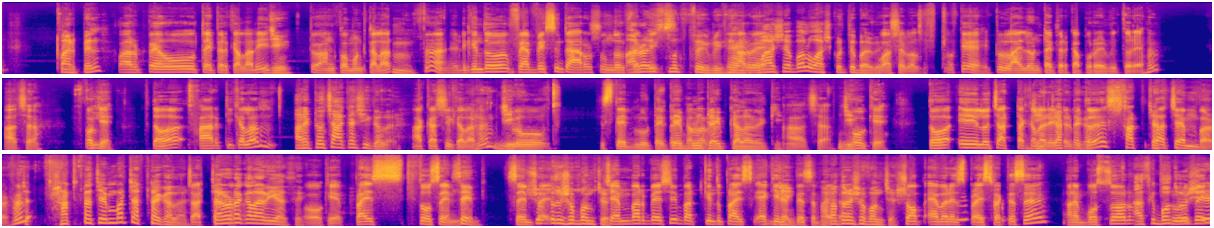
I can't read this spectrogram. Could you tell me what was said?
পার্পল পার্পেল টাইপের কালারই একটু আনকমন কালার হ্যাঁ এটা কিন্তু ফ্যাব্রিক্স কিন্তু আরও সুন্দর আরও স্মুথ ফেব্রিক হ্যাঁ ওয়াশেবল ওয়াশ করতে পারবে। ওয়াশেবল ওকে একটু লাইলন টাইপের কাপড়ের ভিতরে হ্যাঁ? আচ্ছা ওকে তো আর কি কালার আরেকটা হচ্ছে আকাশি কালার আকাশি কালার হ্যাঁ? ব্লু স্কাই ব্লু টাইপের ব্লু টাইপ কালার আর কি। আচ্ছা। ওকে তো এই হলো চারটা কালার এটার ভিতরে। সাতটা চেম্বার হ্যাঁ সাতটা চেম্বার চারটা কালার চারটা কালারই আছে। ওকে প্রাইস তো সেম সেম চেম্বার বেশি বাট কিন্তু প্রাইস একই রাখতেছে ভাই সব এভারেজ প্রাইস রাখতেছে। মানে বছর আজকে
